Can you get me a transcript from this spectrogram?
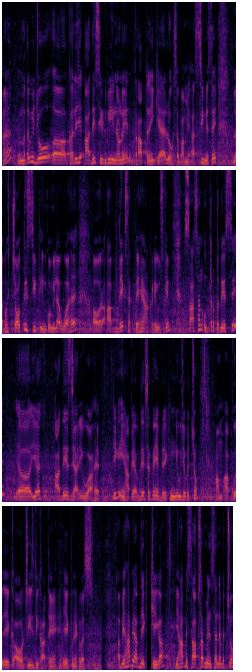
है ना? मतलब कि जो कह लीजिए आधी सीट भी इन्होंने प्राप्त नहीं किया है लोकसभा में, अस्सी में से लगभग चौंतीस सीट इनको मिला हुआ है, और आप देख सकते हैं आंकड़े उसके। शासन उत्तर प्रदेश से यह आदेश जारी हुआ है, ठीक है? यहाँ पे आप देख सकते हैं ब्रेकिंग न्यूज़ है बच्चों। हम आपको एक और चीज़ दिखाते हैं। एक मिनट बस। अब यहाँ पे आप देखिएगा, यहाँ पे साफ़ साफ़ मेंशन है बच्चों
